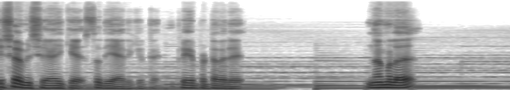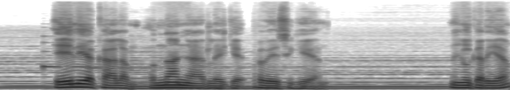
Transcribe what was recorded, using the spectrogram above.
ഈശോ മിശിഹായ്ക്ക് സ്തുതിയായിരിക്കട്ടെ. പ്രിയപ്പെട്ടവരെ നമ്മൾ ഏലിയ കാലം ഒന്നാം ഞായറിലേക്ക് പ്രവേശിക്കുകയാണ്. നിങ്ങൾക്കറിയാം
